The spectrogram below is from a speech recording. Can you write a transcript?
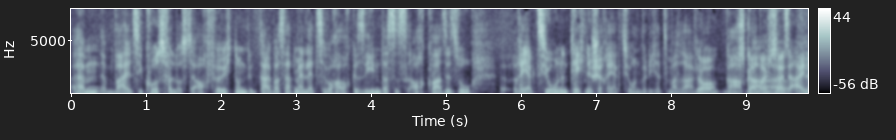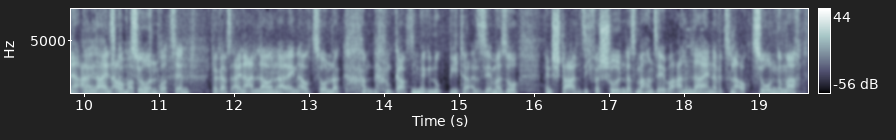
ähm, weil sie Kursverluste auch fürchten. Und teilweise hat man letzte Woche auch gesehen, dass es auch quasi so Reaktionen, technische Reaktionen, würde ich jetzt mal sagen, ja, gab. Es gab ne? beispielsweise eine Anleihenauktion. Da gab es eine Anleihenauktion, da gab es nicht mehr genug Bieter. Also es ist ja immer so, wenn Staaten sich verschulden, das machen sie über Anleihen, da wird so eine Auktion gemacht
